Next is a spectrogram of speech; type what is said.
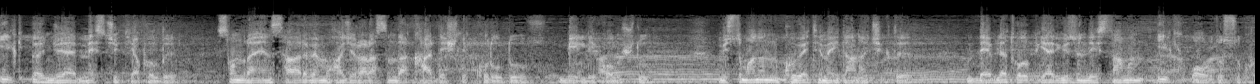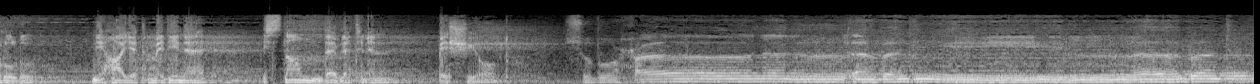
İlk önce mescit yapıldı. Sonra ensar ve muhacir arasında kardeşlik kuruldu, birlik oluştu. Müslümanın kuvveti meydana çıktı. Devlet olup yeryüzünde İslam'ın ilk ordusu kuruldu. Nihayet Medine, İslam devletinin beşiği oldu. Subhanel ebedil ebed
